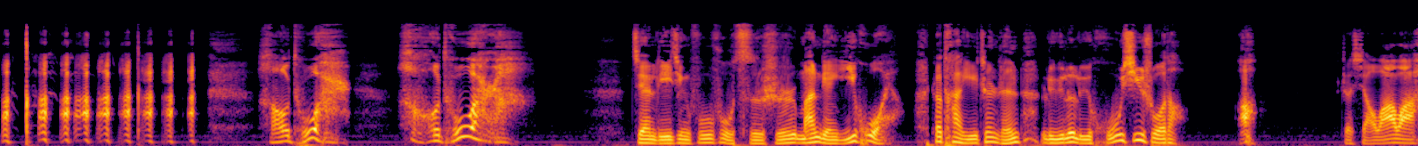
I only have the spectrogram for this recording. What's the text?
哈哈哈哈！好徒儿，好徒儿啊！”见李靖夫妇此时满脸疑惑呀，这太乙真人捋了捋胡须，说道：“啊，这小娃娃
